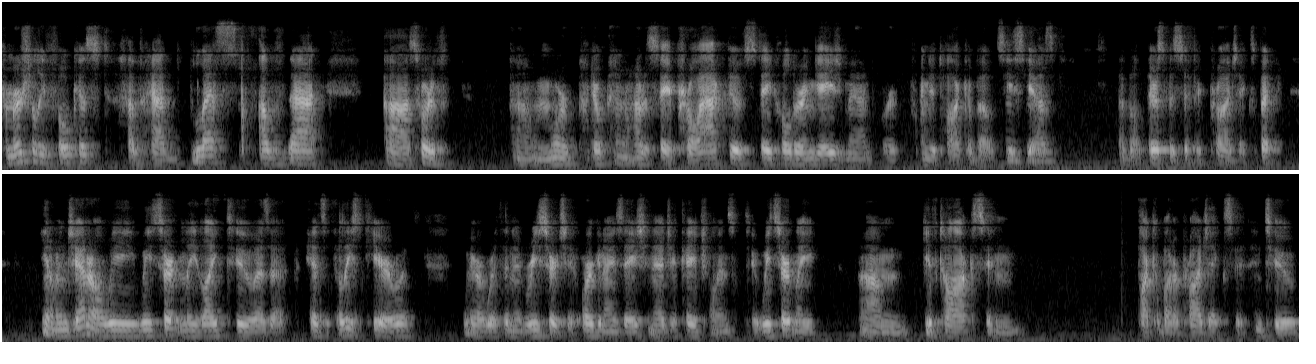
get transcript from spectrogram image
commercially focused, have had less of that uh, sort of um, more, I don't, I don't, know how to say, proactive stakeholder engagement or trying to talk about CCS, mm-hmm. about their specific projects. But, you know, in general, we, we certainly like to, as a, as, at least here with, we are within a research organization, educational institute, we certainly um, give talks and talk about our projects into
